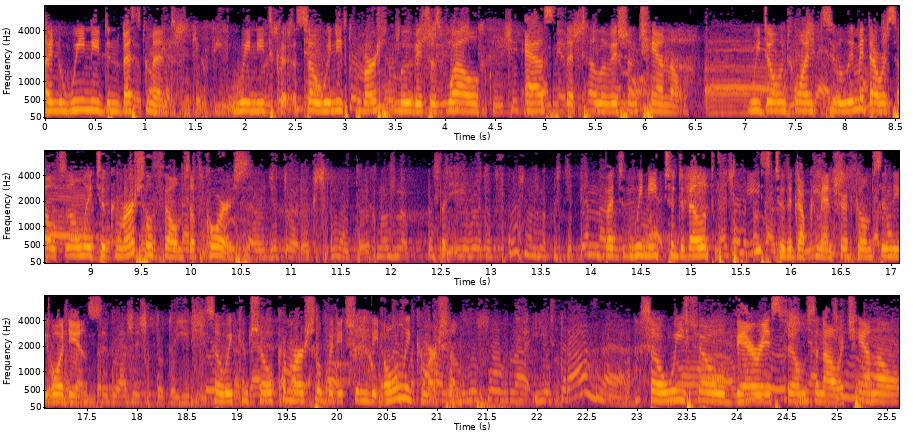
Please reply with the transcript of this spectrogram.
and we need investment. We need so we need commercial movies as well as the television channel. We don't want to limit ourselves only to commercial films, of course. But, but we need to develop the taste to the documentary films in the audience. So we can show commercial, but it shouldn't be only commercial. So we show various films on our channel,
